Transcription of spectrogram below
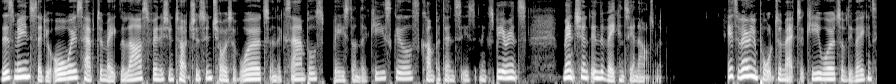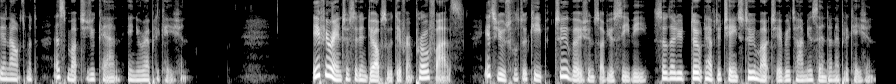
This means that you always have to make the last finishing touches in choice of words and examples based on the key skills, competencies, and experience mentioned in the vacancy announcement. It's very important to match the keywords of the vacancy announcement as much as you can in your application. If you're interested in jobs with different profiles, it's useful to keep two versions of your CV so that you don't have to change too much every time you send an application.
